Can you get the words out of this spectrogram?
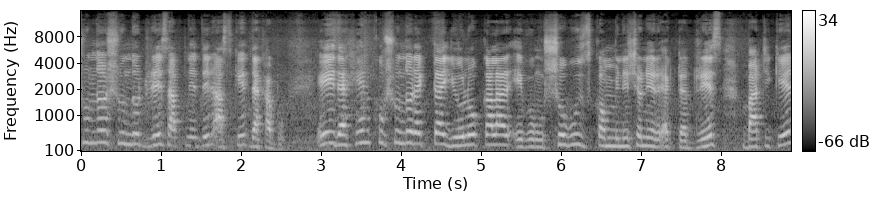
সুন্দর সুন্দর ড্রেস আপনাদের আজকে দেখাবো। এই দেখেন, খুব সুন্দর একটা ইয়েলো কালার এবং সবুজ কম্বিনেশনের একটা ড্রেস বাটিকের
